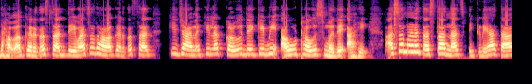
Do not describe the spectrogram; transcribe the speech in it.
धावा करत असतात देवाचा धावा करत असतात की जानकीला कळू दे की मी आऊट हाऊसमध्ये आहे. असं म्हणत असतानाच इकडे आता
